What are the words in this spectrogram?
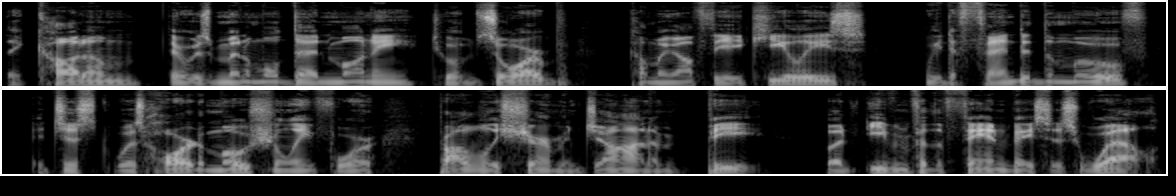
They cut him. There was minimal dead money to absorb coming off the Achilles. We defended the move. It just was hard emotionally for probably Sherman, John, and Pete, but even for the fan base as well.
